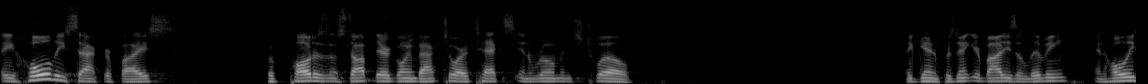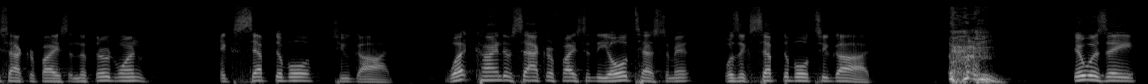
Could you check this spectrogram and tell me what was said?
a holy sacrifice. But Paul doesn't stop there, going back to our text in Romans 12. Again, present your bodies a living and holy sacrifice. And the third one, acceptable to God. What kind of sacrifice in the Old Testament was acceptable to God? it was a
